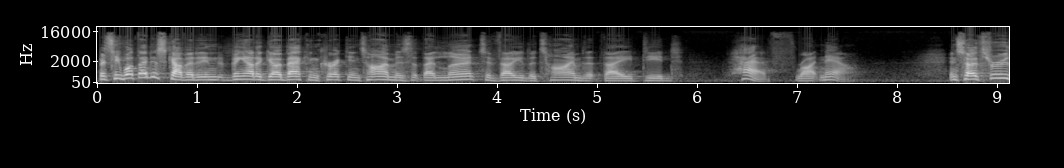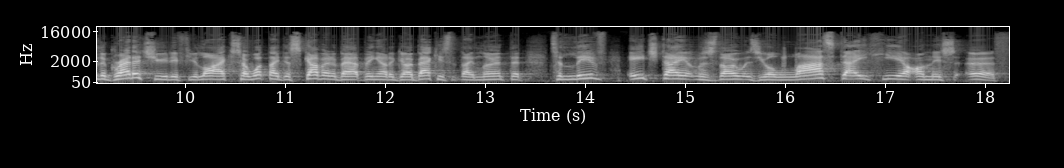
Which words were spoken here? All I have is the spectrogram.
But see, what they discovered in being able to go back and correct in time is that they learnt to value the time that they did have right now. And so, through the gratitude, if you like, so what they discovered about being able to go back is that they learnt that to live each day was though it was your last day here on this earth.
